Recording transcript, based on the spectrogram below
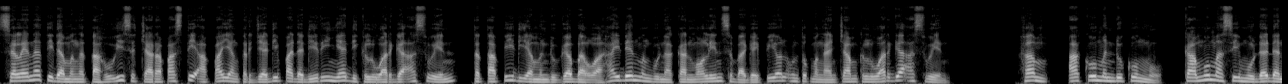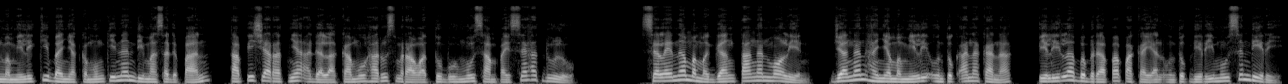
Selena tidak mengetahui secara pasti apa yang terjadi pada dirinya di keluarga Aswin, tetapi dia menduga bahwa Hayden menggunakan Molin sebagai pion untuk mengancam keluarga Aswin. Hem, aku mendukungmu. Kamu masih muda dan memiliki banyak kemungkinan di masa depan, tapi syaratnya adalah kamu harus merawat tubuhmu sampai sehat dulu. Selena memegang tangan Molin. Jangan hanya memilih untuk anak-anak, pilihlah beberapa pakaian untuk dirimu sendiri.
